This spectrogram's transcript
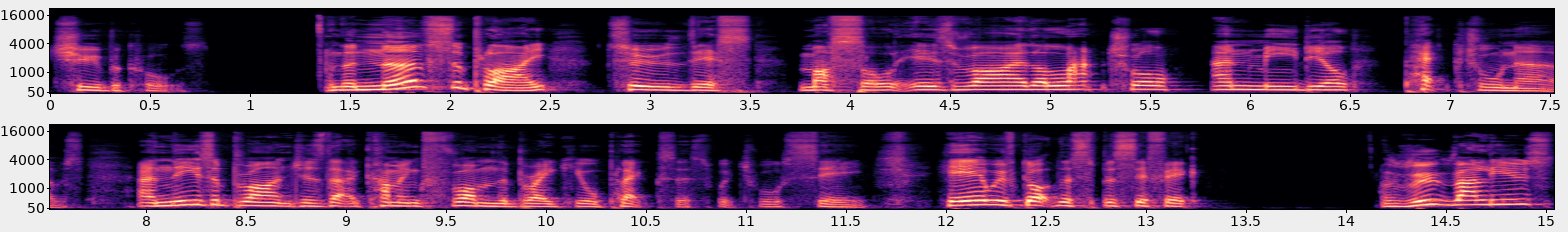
tubercles. And the nerve supply to this muscle is via the lateral and medial pectoral nerves. And these are branches that are coming from the brachial plexus, which we'll see. Here we've got the specific root values,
